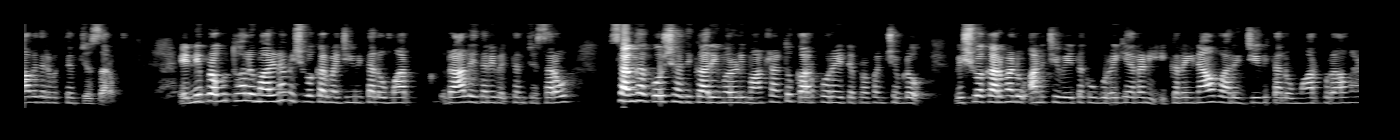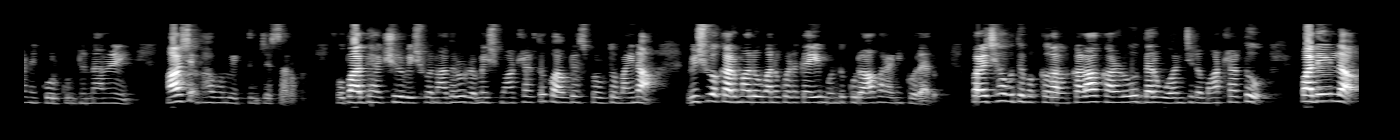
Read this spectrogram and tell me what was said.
ఆవేదన వ్యక్తం చేశారు. ఎన్ని ప్రభుత్వాలు మారినా విశ్వకర్మ జీవితాలు మార్పు రాలేదని వ్యక్తం చేశారు. సంఘ కోశాధికారి మురళి మాట్లాడుతూ కార్పొరేట్ ప్రపంచంలో విశ్వకర్మలు అణచివేతకు గురయ్యారని ఇకరైనా వారి జీవితాలు మార్పు రావాలని కోరుకుంటున్నానని ఆశాభావం వ్యక్తం చేశారు. ఉపాధ్యక్షులు విశ్వనాథుడు రమేష్ మాట్లాడుతూ కాంగ్రెస్ ప్రభుత్వం విశ్వకర్మలు మనుగడకై ముందుకు రావాలని కోరారు. ప్రజా ఉద్యమ క- కళాకారుడు ధరవు అంచిన మాట్లాడుతూ పదేళ్ళ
